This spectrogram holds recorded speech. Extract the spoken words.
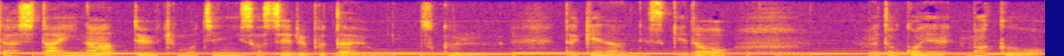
出したいなっていう気持ちにさせる舞台を作るだけなんですけどどこで幕を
